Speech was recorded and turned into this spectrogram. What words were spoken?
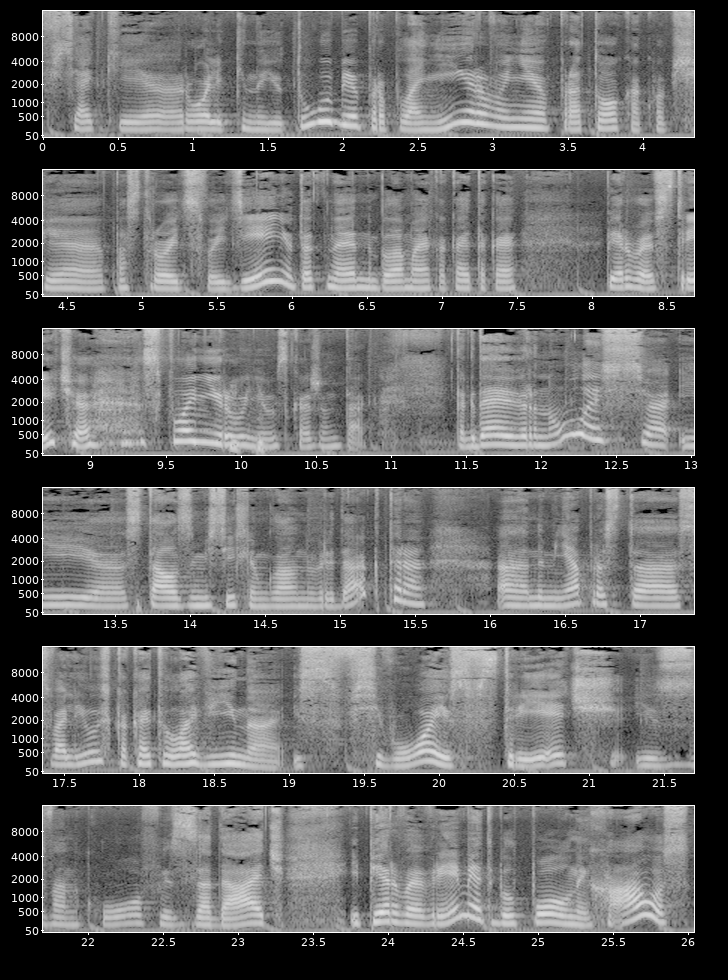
всякие ролики на Ютубе про планирование, про то, как вообще построить свой день. Вот это, наверное, была моя какая-то такая первая встреча с планированием, скажем так. Когда я вернулась и стала заместителем главного редактора, э, на меня просто свалилась какая-то лавина из всего, из встреч, из звонков, из задач. И первое время это был полный хаос,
